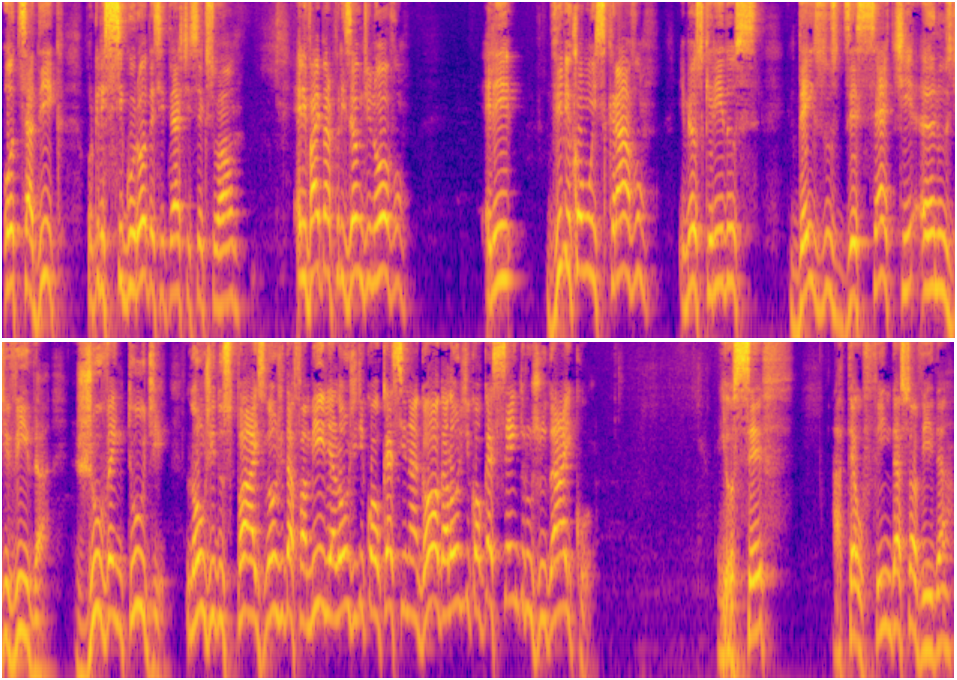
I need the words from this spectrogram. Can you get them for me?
o tzadik, porque ele segurou desse teste sexual. Ele vai para a prisão de novo. Ele vive como um escravo. E meus queridos, desde os 17 anos de vida, juventude, longe dos pais, longe da família, longe de qualquer sinagoga, longe de qualquer centro judaico. Yosef, até o fim da sua vida,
